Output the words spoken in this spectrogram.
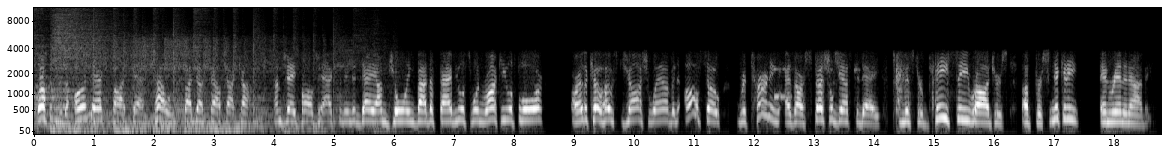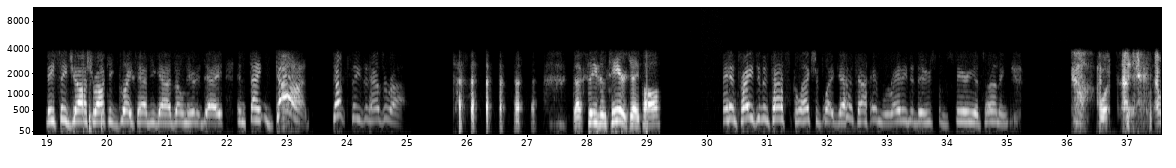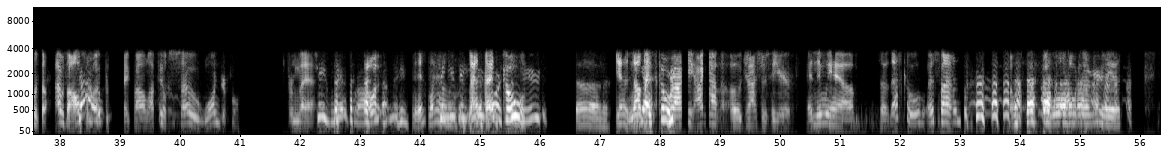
Welcome to the On X podcast, powered by DuckSouth.com. I'm Jay Paul Jackson, and today I'm joined by the fabulous one, Rocky LaFleur, our other co-host, Josh Webb, and also returning as our special guest today, Mr. B.C. Rogers of Persnickety and Wren and Ivy. BC, Josh, Rocky, great to have you guys on here today, and thank God duck season has arrived. duck season's here, Jay Paul. Man, praise him and pass the collection plate, guys. I am ready to do some serious hunting. God, well, that, that was a, that was an awesome opening, J. Paul. I feel so wonderful from that. Gee whiz, Rocky. I mean, yeah, well, can you be that, even that's more cool. dude? Uh, yeah, no, that's cool, Rocky. I got oh, Josh is here, and then we have so that's cool. That's fine. I won't hold it over your head.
